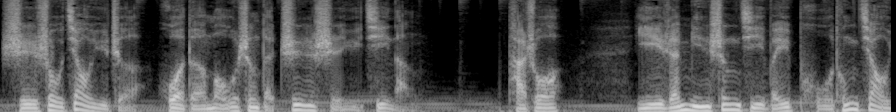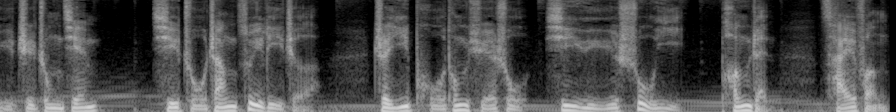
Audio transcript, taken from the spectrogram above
使受教育者获得谋生的知识与技能。他说：“以人民生计为普通教育之中间，其主张最利者，只以普通学术悉寓于术艺、烹饪、裁缝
